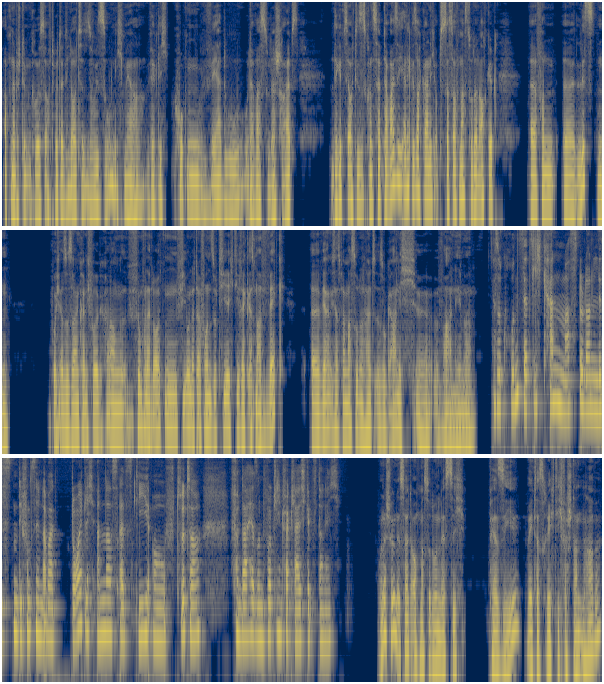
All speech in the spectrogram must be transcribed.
ab einer bestimmten Größe auf Twitter die Leute sowieso nicht mehr wirklich gucken, wer du oder was du da schreibst. Da gibt's ja auch dieses Konzept, da weiß ich ehrlich gesagt gar nicht, ob es das auf Mastodon auch gibt, äh, von äh, Listen, wo ich also sagen kann, ich folge, keine Ahnung, 500 Leuten, 400 davon sortiere ich direkt erstmal weg, äh, während ich das bei Mastodon halt so gar nicht äh, wahrnehme. Also grundsätzlich kann Mastodon Listen, die funktionieren aber deutlich anders als die auf Twitter. Von daher so einen wirklichen Vergleich gibt's da nicht. Und das Schöne ist halt auch, Mastodon lässt sich per se, wenn ich das richtig verstanden habe,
